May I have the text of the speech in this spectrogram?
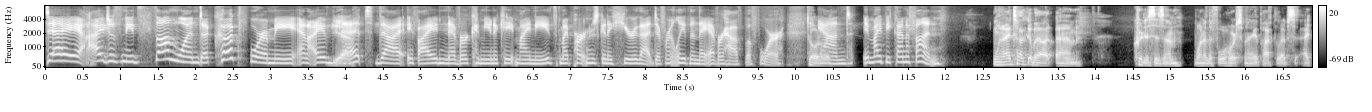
day i just need someone to cook for me and i Yeah. bet that if i never communicate my needs my partner's going to hear that differently than they ever have before Totally. and it might be kind of fun when I talk about um, criticism, one of the four horsemen of the apocalypse, I,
